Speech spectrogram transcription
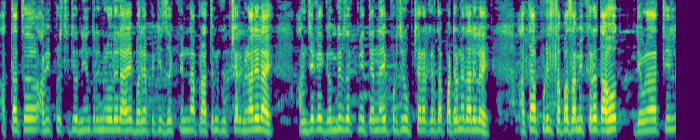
आत्ताच आम्ही परिस्थितीवर नियंत्रण मिळवलेलं आहे. बऱ्यापैकी जखमींना प्राथमिक उपचार मिळालेला आहे. आणि जे काही गंभीर जखमी आहेत त्यांनाही पुढील उपचाराकरता पाठवण्यात आलेलं आहे. आता पुढील तपास आम्ही करत आहोत. देवळातील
